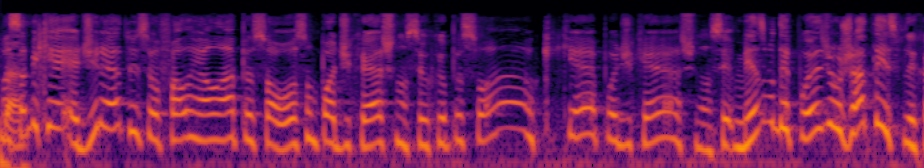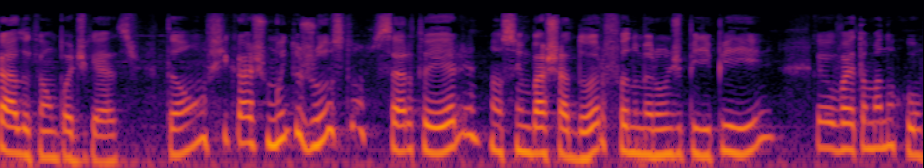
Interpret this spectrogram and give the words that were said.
Mas sabe que é, é direto isso, eu falo em aula, ah, pessoal, ouça um podcast, não sei o que, o pessoal, ah, o que, que é podcast, não sei. Mesmo depois de eu já ter explicado o que é um podcast. Então fica, acho muito justo, certo ele, nosso embaixador, fã número um de Piripiri, que eu vai tomar no cu.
